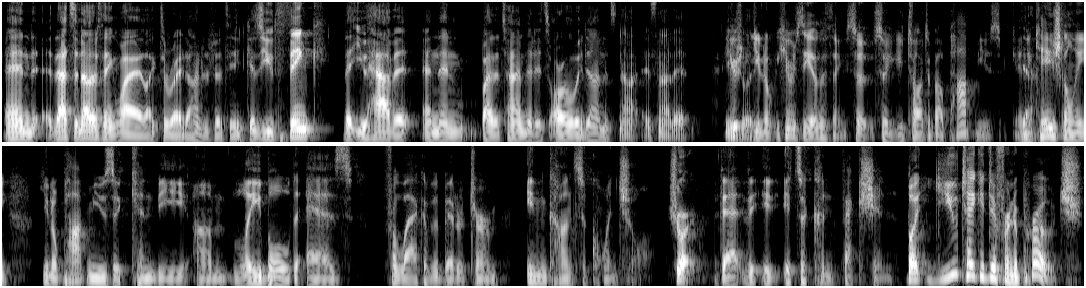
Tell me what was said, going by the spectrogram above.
And that's another thing why I like to write 115 because you think that you have it, and then by the time that it's all the way done, it's not. It's not it. Usually. you know, here's the other thing. So, so you talked about pop music, and Yeah. occasionally, you know, pop music can be um, labeled as, for lack of a better term, inconsequential. sure. That it, it's a confection. But you take a different approach.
